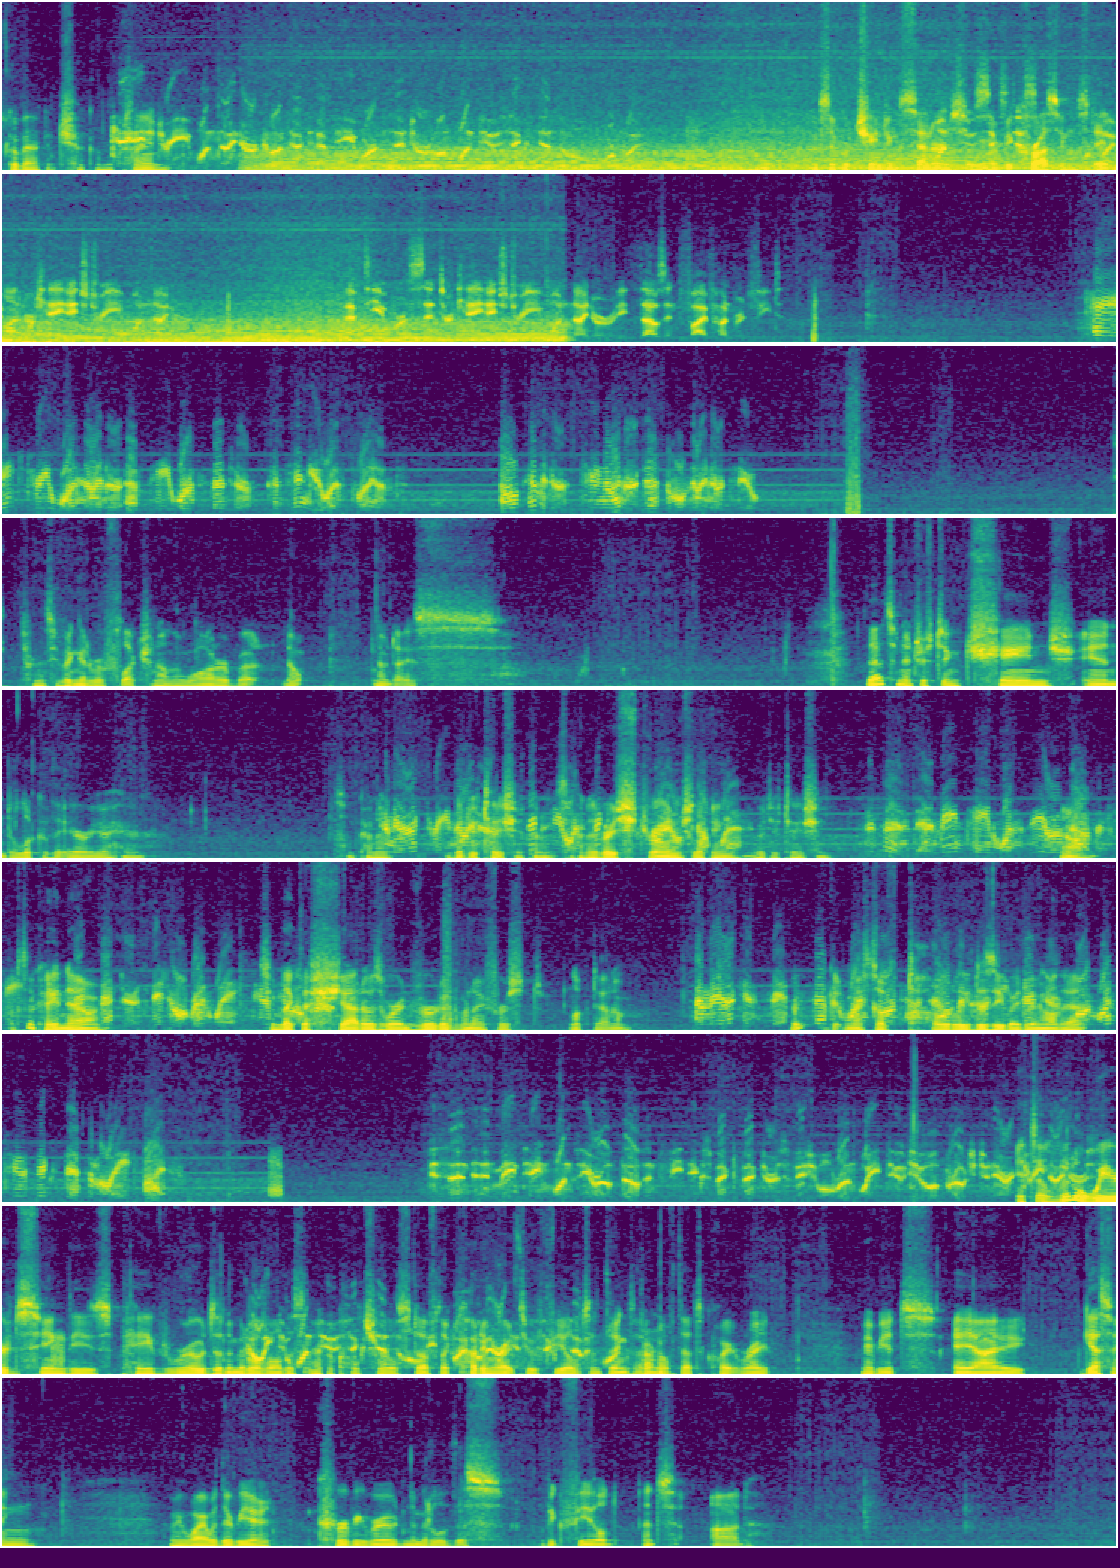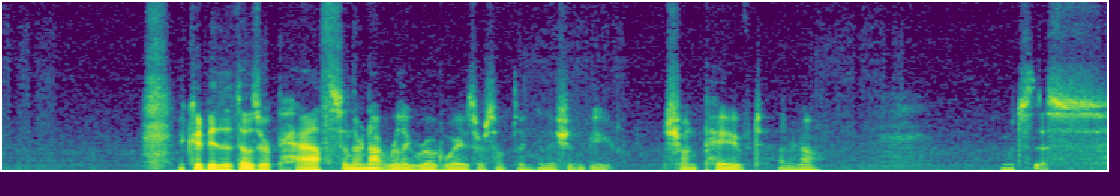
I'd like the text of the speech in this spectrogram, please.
Just go back and check on the plane. Looks like we're changing centers, so we're going to be crossing the state line or something. KH319er. FT Worth center KH319er, 8,500 feet. KH319er FT Worth Center. Continue as planned. Altimeter 29er decimal 902. Trying to see if I can get a reflection on the water, but nope, no dice. That's an interesting change in the look of the area here. Some kind of vegetation, kind of, some kind of very strange looking vegetation. Descend and maintain 10,000 Oh, it's okay now. Seemed like the shadows were inverted when I first looked at them. American 6, Oop, getting myself totally dizzy by doing all that. on 126 decimal 85. Descend and maintain 10,000 feet. Expect vectors, visual runway 22, approach generic It's a little weird seeing these paved roads in the middle of all this agricultural stuff, like cutting right through fields and things. I don't know if that's quite right. Maybe it's AI guessing. I mean, why would there be a curvy road in the middle of this big field? That's odd. It could be that those are paths and they're not really roadways or something, and they shouldn't be shown paved. I don't know. What's this?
